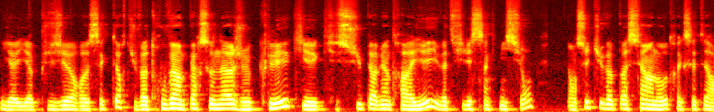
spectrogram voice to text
il, y a, il y a plusieurs euh, secteurs. Tu vas trouver un personnage clé qui est, qui est super bien travaillé. Il va te filer cinq missions. Et ensuite, tu vas passer à un autre, etc.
